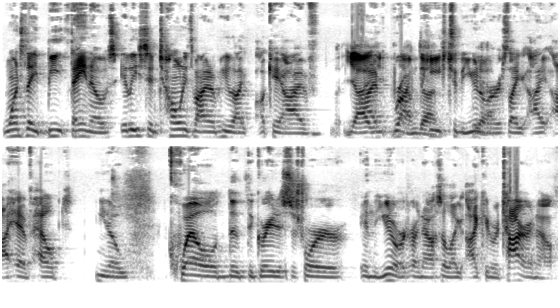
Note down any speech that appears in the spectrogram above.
once they beat Thanos, at least in Tony's mind, it'll be like, okay, I've Yeah, I- I've brought I'm done. peace to the universe. Like I I have helped you know quell the the greatest destroyer in the universe right now. So like I can retire now.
